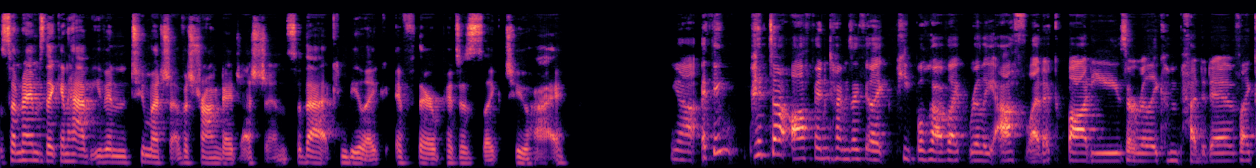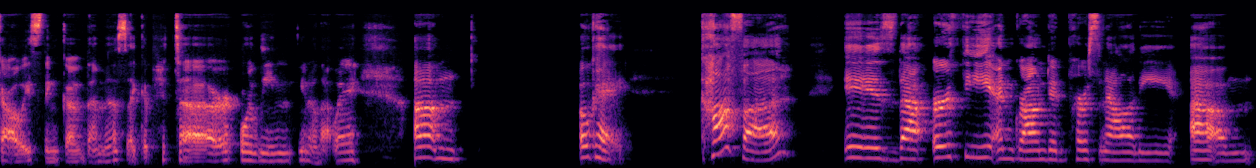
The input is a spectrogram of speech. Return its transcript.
sometimes they can have even too much of a strong digestion. So that can be like if their pitta is like too high. Yeah, I think Pitta oftentimes I feel like people who have like really athletic bodies or really competitive, like I always think of them as like a Pitta or, or lean, you know, that way. Um, okay. Kapha is that earthy and grounded personality. Um,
